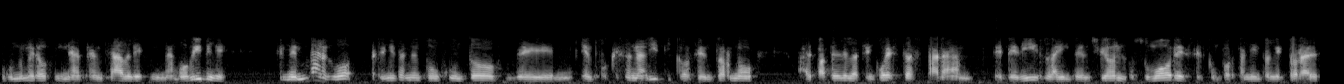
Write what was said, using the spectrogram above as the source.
un número inalcanzable, inamovible. Sin embargo, también un conjunto de enfoques analíticos en torno al papel de las encuestas para medir la intención, los humores, el comportamiento electoral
